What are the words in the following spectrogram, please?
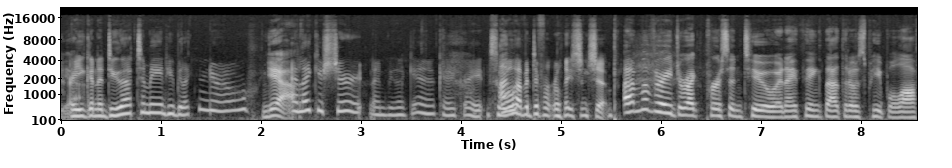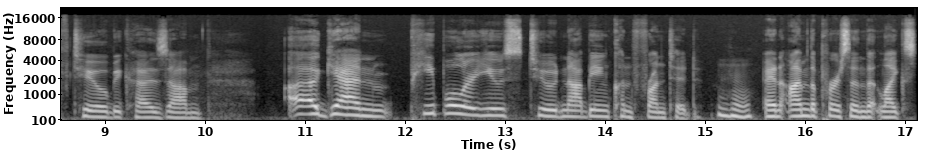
Yeah. Are you gonna do that to me?" And he'd be like, "No, Yeah. I like your shirt," and I'd be like, "Yeah, okay, great." So I'm- we'll have a different relationship. I'm a very direct person too, and I think that throws people off too because, um, again, people are used to not being confronted, mm-hmm. and I'm the person that likes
